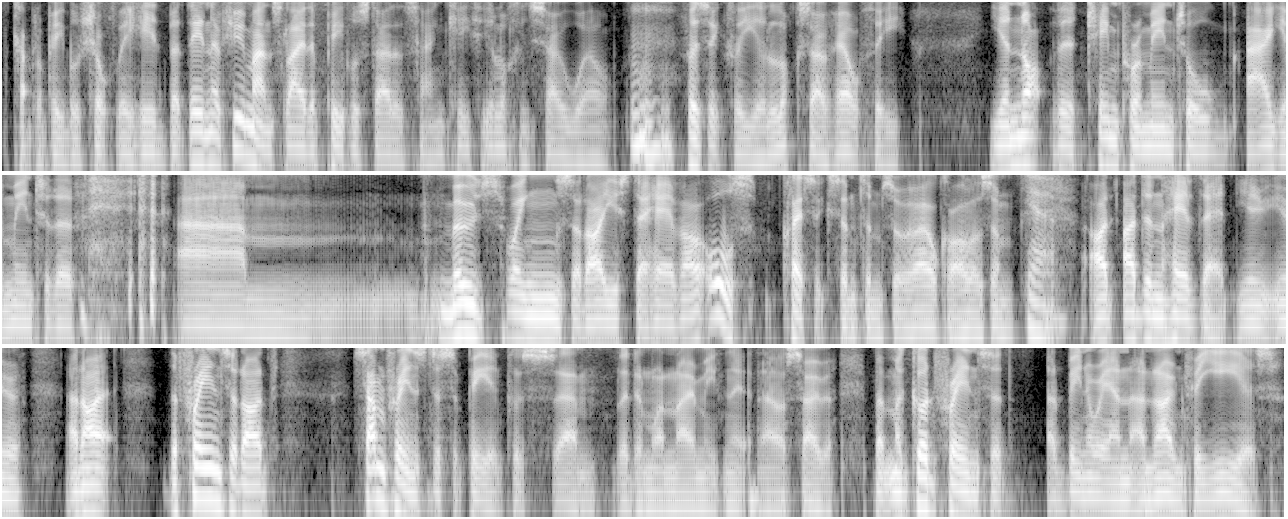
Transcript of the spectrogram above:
a couple of people shook their head, but then a few months later, people started saying, "Keith, you're looking so well. Mm-hmm. Physically, you look so healthy. You're not the temperamental, argumentative." um, mood swings that I used to have, all classic symptoms of alcoholism. Yeah, I, I didn't have that. You, you, and I, the friends that I'd some friends disappeared because um, they didn't want to know me when I was sober. But my good friends that had been around and known for years,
